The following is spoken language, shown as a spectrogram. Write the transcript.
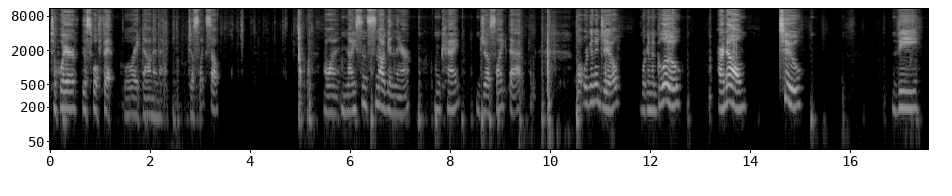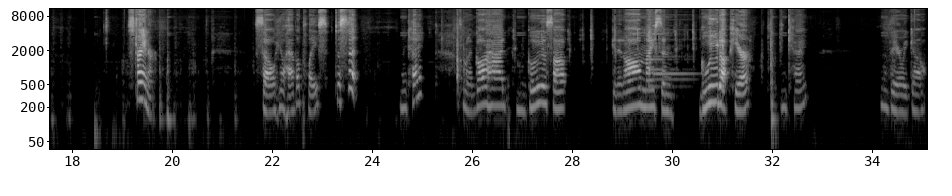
to where this will fit right down in it, just like so. I want it nice and snug in there, okay, just like that. What we're going to do, we're going to glue our gnome to the strainer. So he'll have a place to sit, okay? So I'm going to go ahead and glue this up Get it all nice and glued up here. Okay. There we go.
